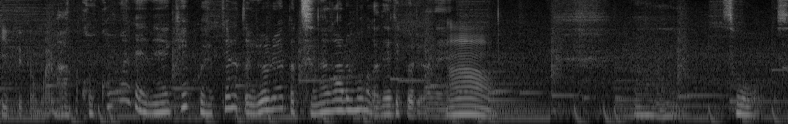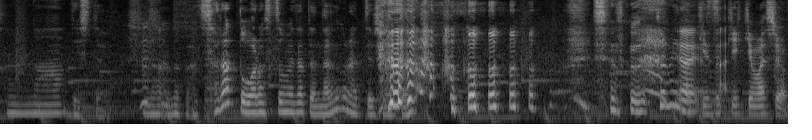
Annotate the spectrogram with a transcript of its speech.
聞いてて思いまあしここまでね結構やってるといろいろやっぱつながるものが出てくるよね、た、うん。うん、そうそんなでしたよ。な なんかさらっと終わらすつもりだったら長くなってしまったちょっと神の気づきいきましょう。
